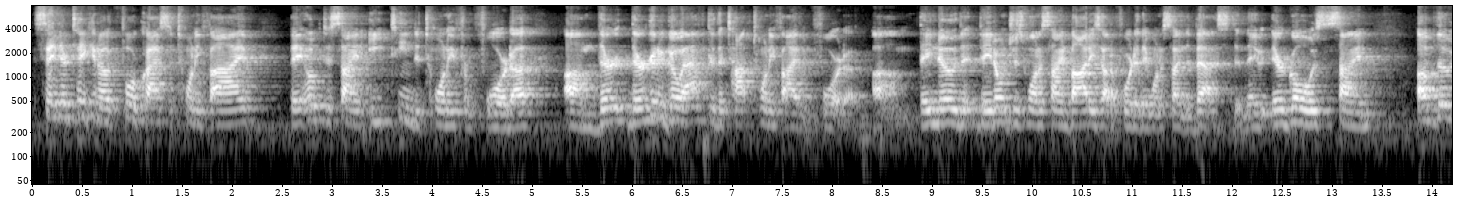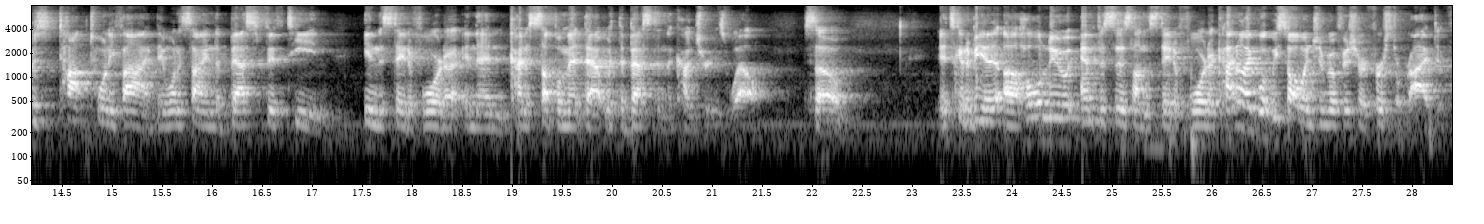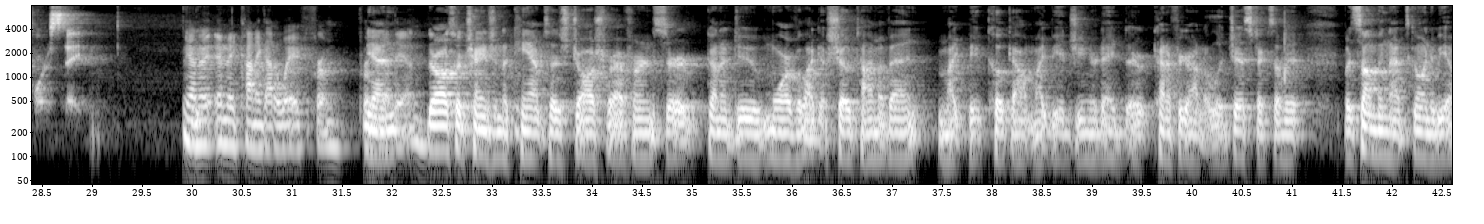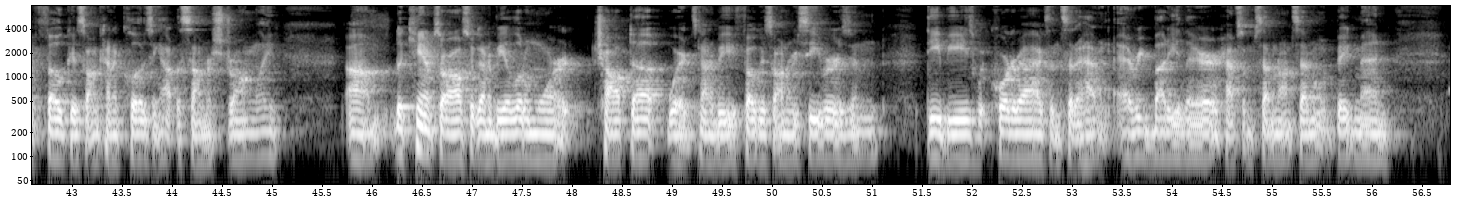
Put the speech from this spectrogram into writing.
say they're taking a full class of 25, they hope to sign 18 to 20 from Florida. Um, they're they're going to go after the top 25 in Florida. Um, they know that they don't just want to sign bodies out of Florida; they want to sign the best. And they, their goal is to sign of those top 25. They want to sign the best 15 in the state of Florida, and then kind of supplement that with the best in the country as well. So it's going to be a, a, whole new emphasis on the state of Florida, kind of like what we saw when Jimbo Fisher first arrived at Florida State. Yeah, and they, and they kind of got away from, from yeah, at the end. They're also changing the camps as Josh referenced. They're going to do more of like a Showtime event. Might be a cookout, might be a junior day. They're kind of figuring out the logistics of it, but something that's going to be a focus on kind of closing out the summer strongly. Um, the camps are also going to be a little more chopped up, where it's going to be focused on receivers and DBs with quarterbacks instead of having everybody there. Have some seven on seven with big men.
